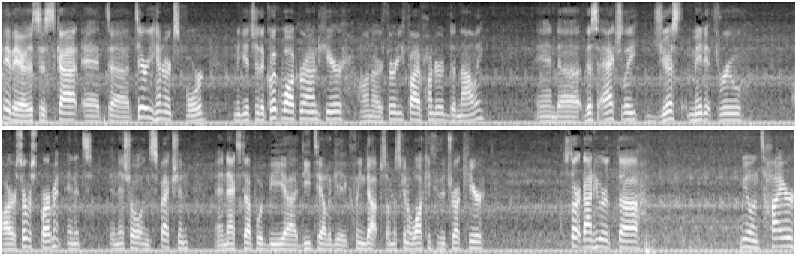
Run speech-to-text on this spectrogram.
Hey there, this is Scott at uh, Terry Henricks Ford. I'm gonna get you the quick walk around here on our 3500 Denali. And uh, this actually just made it through our service department in its initial inspection. And next up would be uh, detail to get it cleaned up. So I'm just gonna walk you through the truck here. Start down here with uh, wheel and tire.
